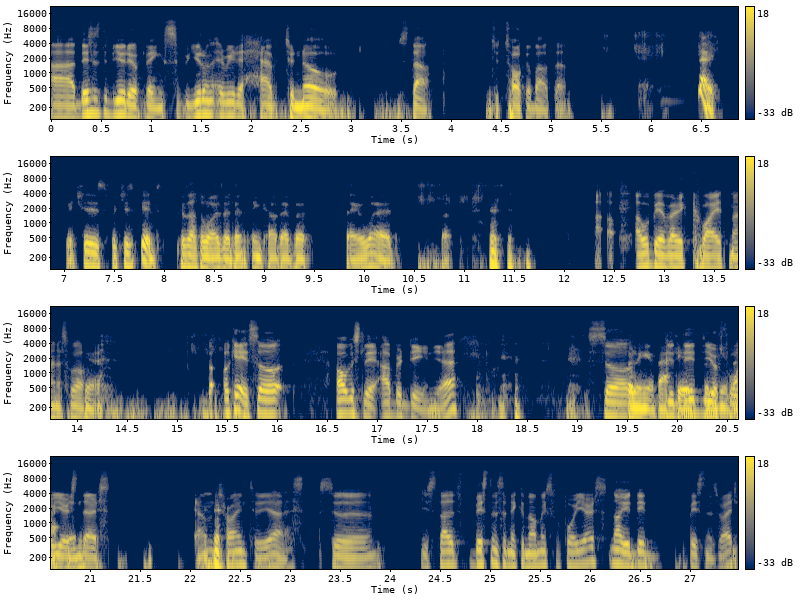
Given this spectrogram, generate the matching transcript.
uh, this is the beauty of things you don't really have to know stuff to talk about them No, which is which is good because otherwise I don't think I'd ever say a word. But I, I would be a very quiet man as well yeah, but okay so obviously aberdeen yeah so pulling it back you in. did your four years in. there I'm trying to yes so you studied business and economics for four years no you did business right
